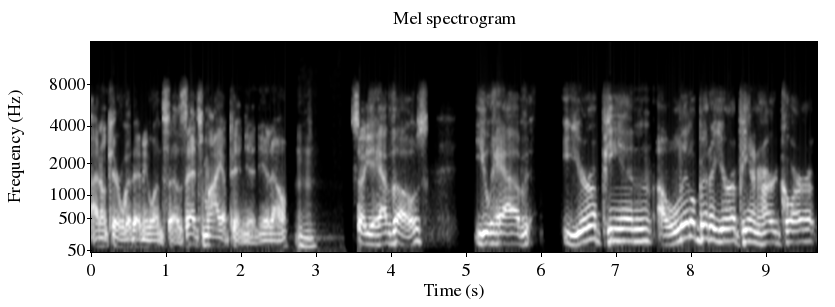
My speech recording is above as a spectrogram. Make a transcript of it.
i don't care what anyone says that's my opinion you know Mhm. so you have those you have European, a little bit of European hardcore,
